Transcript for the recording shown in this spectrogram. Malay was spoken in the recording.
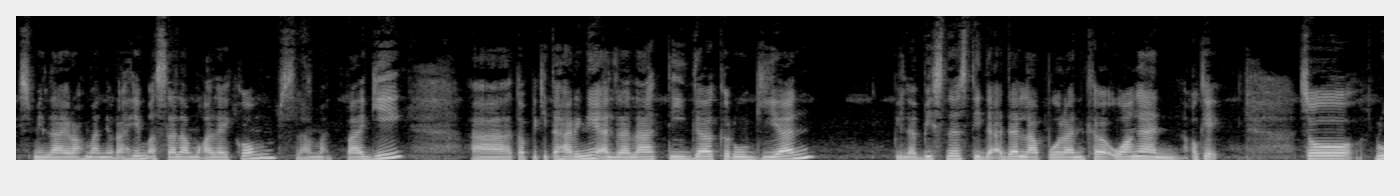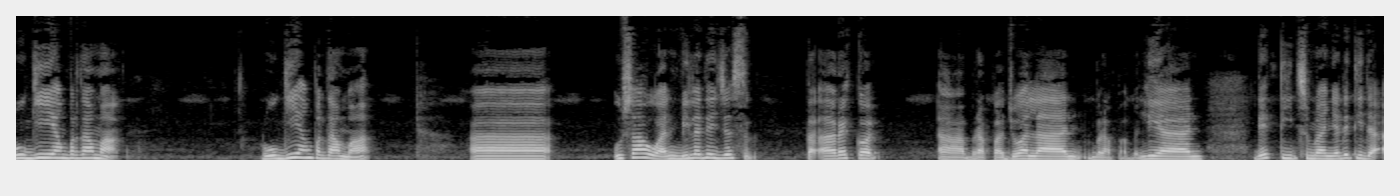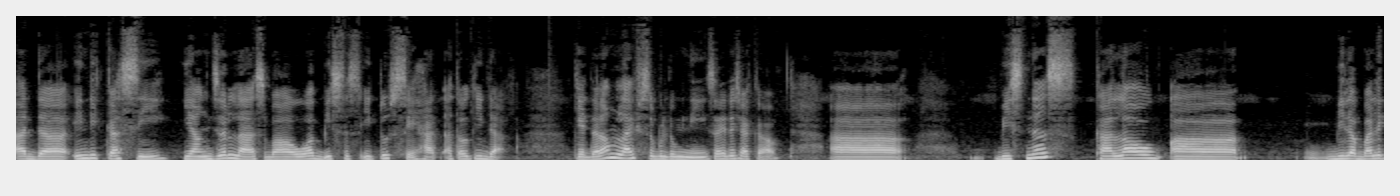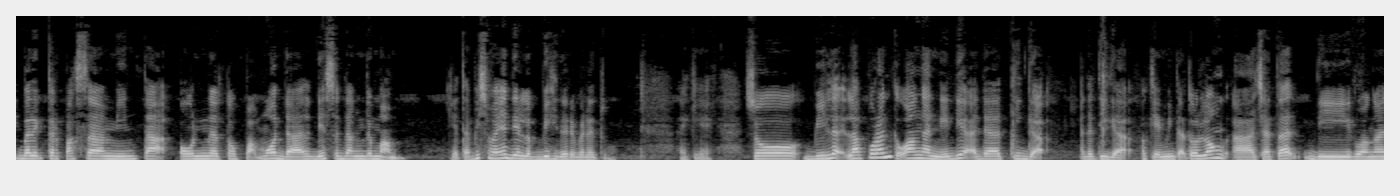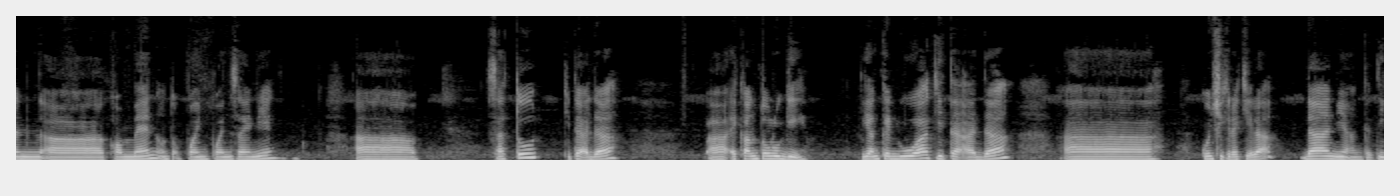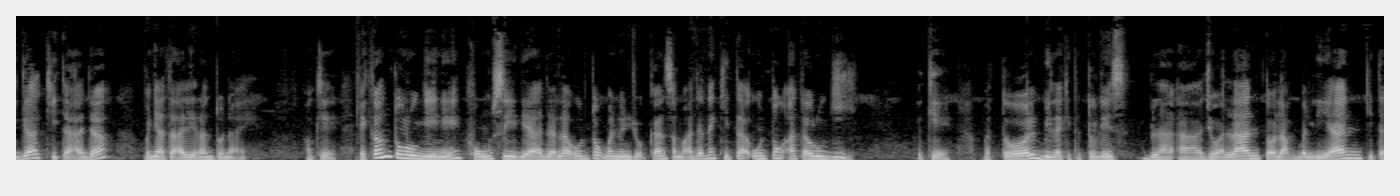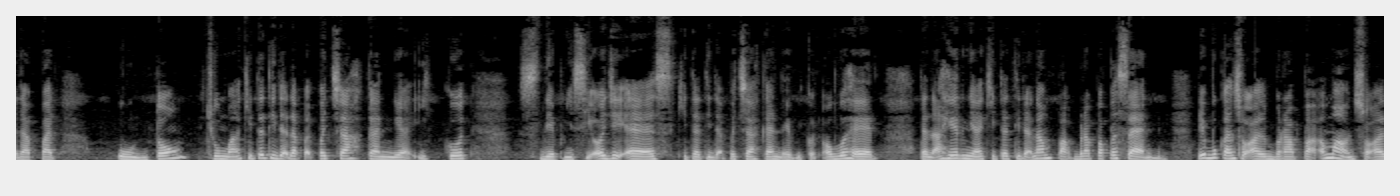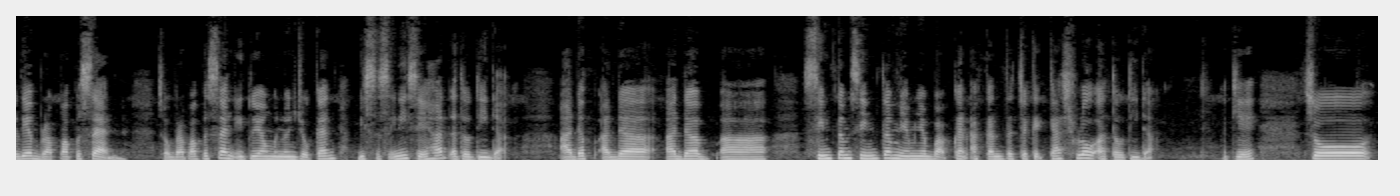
Bismillahirrahmanirrahim. Assalamualaikum. Selamat pagi. Uh, topik kita hari ini adalah tiga kerugian bila bisnes tidak ada laporan keuangan. Okey. So, rugi yang pertama. Rugi yang pertama, uh, usahawan bila dia just uh, record uh, berapa jualan, berapa belian, dia ti- sebenarnya dia tidak ada indikasi yang jelas bahawa bisnes itu sehat atau tidak. Okay, dalam live sebelum ni saya dah cakap uh, bisnes kalau uh, bila balik-balik terpaksa minta owner top up modal dia sedang demam. Okay, tapi sebenarnya dia lebih daripada tu. Okay. So, bila laporan keuangan ni dia ada tiga ada tiga. Okey, minta tolong uh, catat di ruangan uh, komen untuk poin-poin saya ni. Uh, satu, kita ada uh, akaun untung rugi. Yang kedua, kita ada uh, kunci kira-kira. Dan yang ketiga, kita ada penyata aliran tunai. Okey, akaun untung rugi ni fungsi dia adalah untuk menunjukkan sama ada kita untung atau rugi. Okey, Betul, bila kita tulis uh, jualan, tolak belian, kita dapat untung. Cuma kita tidak dapat pecahkan dia ikut dia punya COGS, kita tidak pecahkan dia ikut overhead dan akhirnya kita tidak nampak berapa persen. Dia bukan soal berapa amount, soal dia berapa persen. So berapa persen itu yang menunjukkan bisnes ini sehat atau tidak. Ada ada ada uh, simptom-simptom yang menyebabkan akan tercekik cash flow atau tidak. Okey. So,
